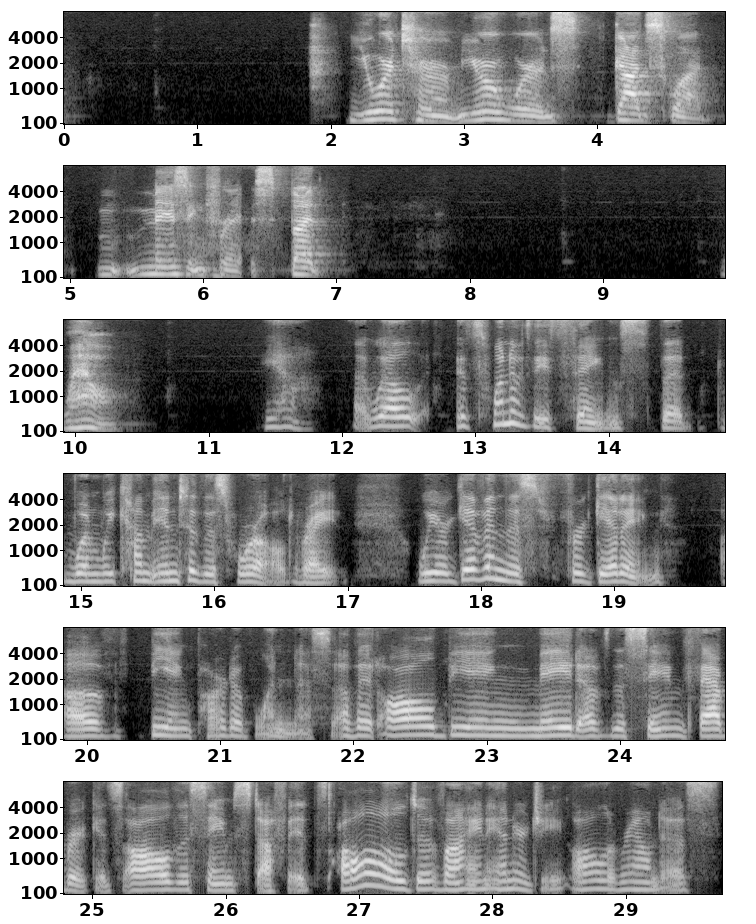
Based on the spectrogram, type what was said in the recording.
your term, your words, God squad. amazing phrase. But wow. Yeah. Well, it's one of these things that when we come into this world, right, we are given this forgetting of being part of oneness, of it all being made of the same fabric. It's all the same stuff. It's all divine energy all around us.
